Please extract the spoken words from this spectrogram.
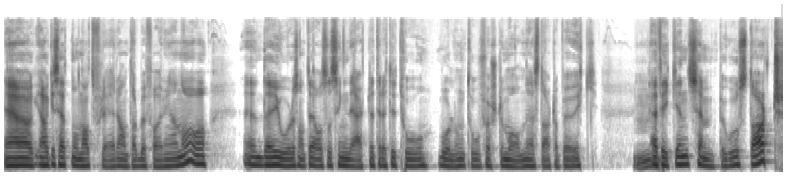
Jeg, jeg har ikke sett noen hatt flere antall befaringer enn nå. og eh, det gjorde sånn at jeg også signerte 32 Bolung to første månedene jeg starta på Gjøvik. Jeg fikk en kjempegod start,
